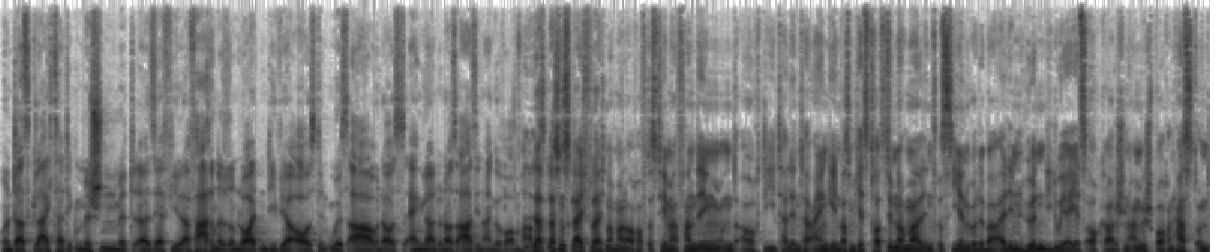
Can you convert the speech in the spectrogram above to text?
und das gleichzeitig mischen mit äh, sehr viel erfahreneren Leuten, die wir aus den USA und aus England und aus Asien angeworben haben. Lass, lass uns gleich vielleicht nochmal auch auf das Thema Funding und auch die Talente eingehen. Was mich jetzt trotzdem nochmal interessieren würde bei all den Hürden, die du ja jetzt auch gerade schon angesprochen hast und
